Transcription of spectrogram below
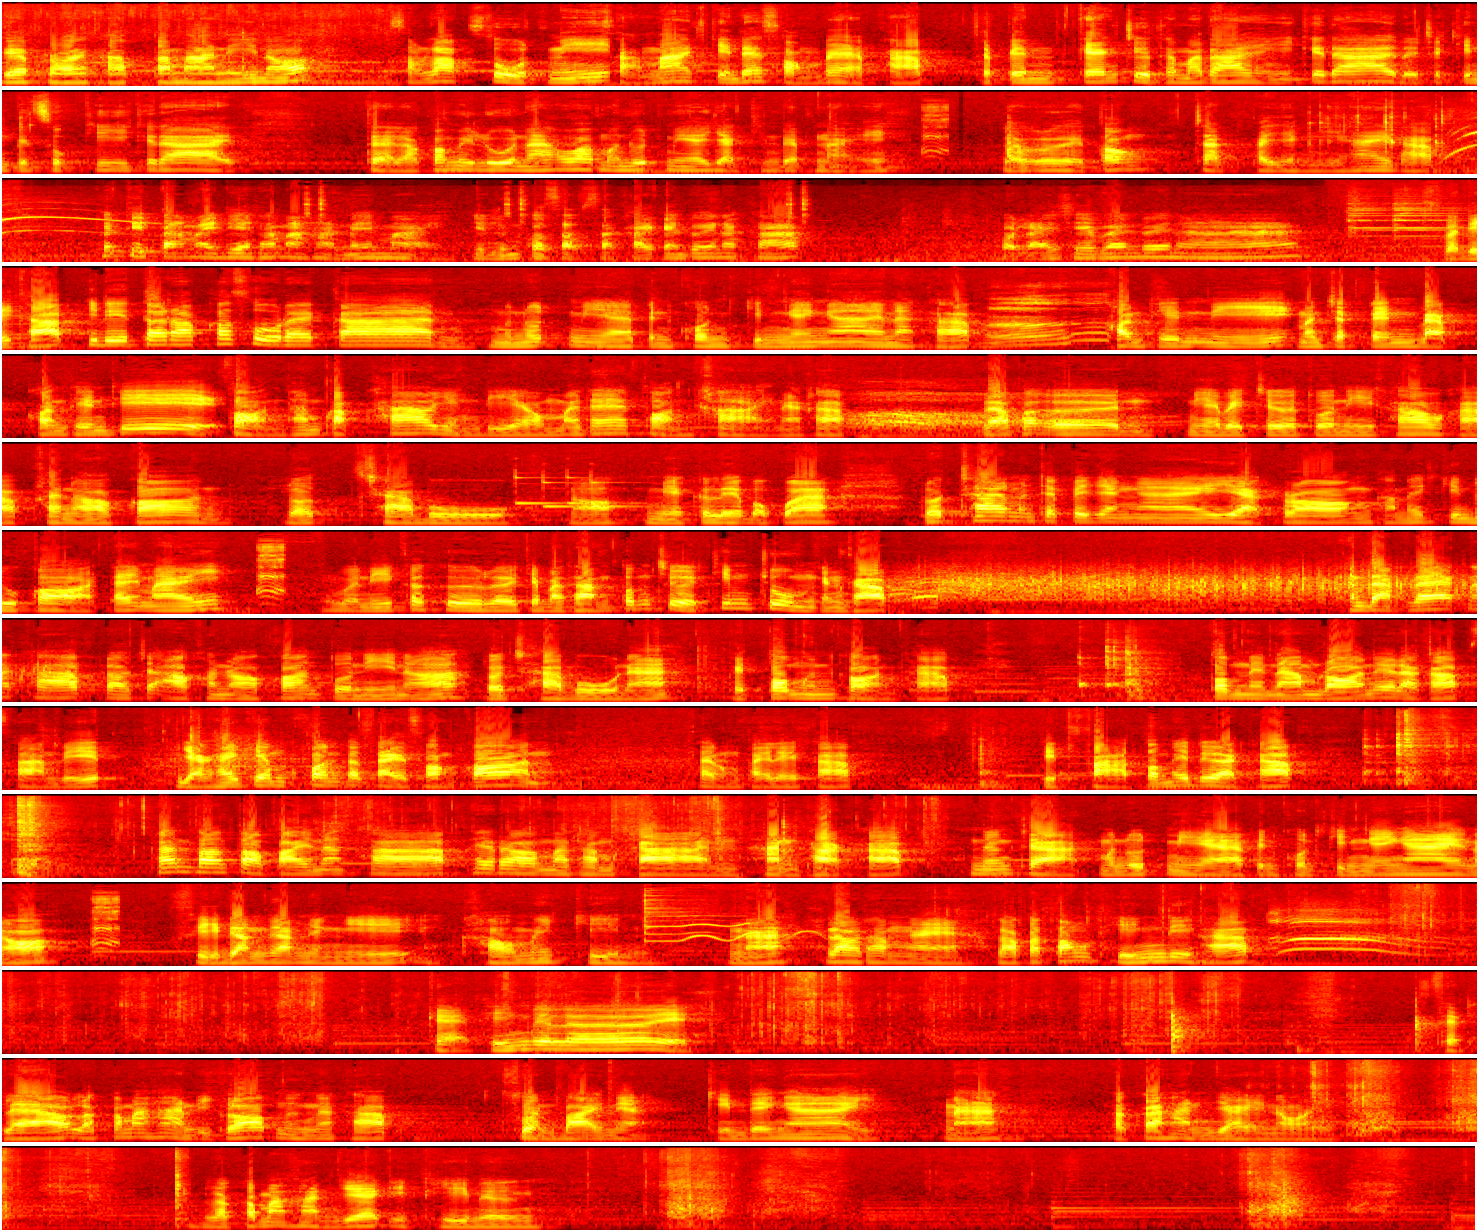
เรียบร้อยครับ ประมาณนี้เนาะสำหรับสูตรนี้สามารถกินได้ 2 แบบครับ จะเป็นแกงจืดธรรมดาอย่างนี้ก็ได้ หรือจะกินเป็นสุกี้ก็ได้ แต่เราก็ไม่รู้นะว่ามนุษย์เมียอยากกินแบบไหน เราก็เลยต้องจัดไปอย่างนี้ให้ครับ เพื่อติดตามไอเดียทำอาหารใหม่ๆอย่าลืมกด subscribe กันด้วยนะครับ กดไลค์แชร์แว่นด้วยนะสวัสดีครับยินดีต้อนรับเข้าสู่รายการมนุษย์เมียเป็นคนกินง่าย ๆนะครับคอนเทนต์นี้มันจะเป็นแบบคอนเทนต์ที่สอนทำกับข้าวอย่างเดียวไม่ได้สอนขายนะครับ แล้วก็เผอิญเมียไปเจอตัวนี้เข้าครับคานอก้อนรสชาบูเนาะเมียก็เลยบอกว่ารสชาติมันจะเป็นยังไงอยากลองทำให้กินดูก่อนได้ไหมวันนี้ก็คือเลยจะมาทำต้มจืดจิ้มจุ่มกันครับอันดับแรกนะครับ เราจะเอาคานอก้อนตัวนี้เนาะรสชาบูนะ ไปต้มกันก่อนครับ ต้มในน้ำร้อนนี่แหละครับ3ลิตร อยากให้เข้มข้นก็ใส่ 2 ก้อน ใส่ลงไปเลยครับ ปิดฝาต้มให้เดือดครับ ขั้นตอนต่อไปนะครับ ให้เรามาทำการหั่นผักครับ เนื่องจากมนุษย์เมียเป็นคนกินง่ายๆเนาะ สีดำๆอย่างนี้เขาไม่กินนะให้เราทำไง เราก็ต้องทิ้งดีครับ แกะทิ้งไปเลย เสร็จแล้วเราก็มาหั่นอีกรอบหนึ่งนะครับ ส่วนใบเนี่ยกินได้ง่ายนะ แล้วก็หั่นใหญ่หน่อย แล้วก็มาหั่นแยกอีกทีนึง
